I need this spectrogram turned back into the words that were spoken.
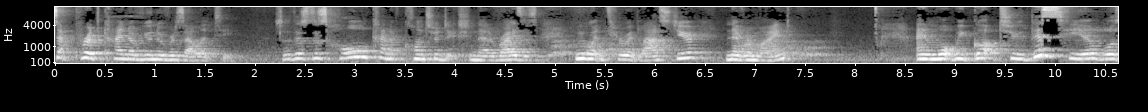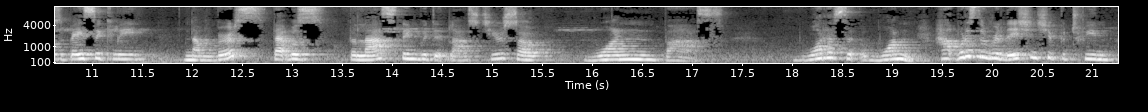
separate kind of universality? So there's this whole kind of contradiction that arises. We went through it last year, never mind. And what we got to this year was basically numbers. That was the last thing we did last year. So one vase. What is it? One. How, what is the relationship between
